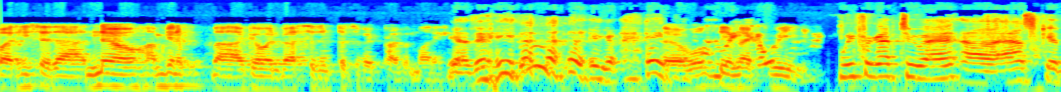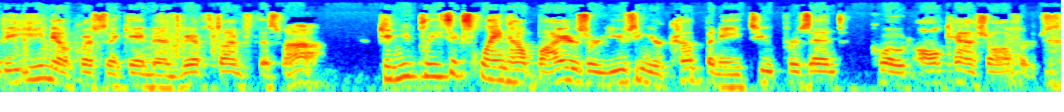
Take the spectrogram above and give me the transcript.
but he said, uh, "No, I'm going to uh, go invest it in Pacific Private Money." Yeah, there you go. There you go. Hey, so we'll see him next week. We forgot to uh, uh, ask you the email question that came in. We have time for this one. Ah. Can you please explain how buyers are using your company to present quote all cash offers?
